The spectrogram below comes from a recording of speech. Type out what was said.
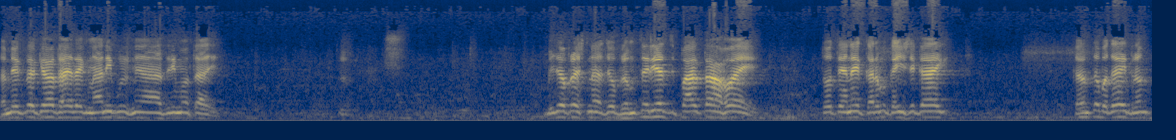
સમ્યક તો કેવા થાય તો જ્ઞાની પુરુષની હાજરીમાં થાય? બીજો પ્રશ્ન જો બ્રહ્મચર્ય જ પાળતા હોય તો તેને કર્મ કહી શકાય? કર્મ તો બધા ભ્રમ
